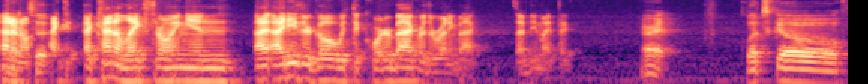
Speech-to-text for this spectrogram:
I don't know. I, I kind of like throwing in. I, I'd either go with the quarterback or the running back. That'd be my pick. All right, let's go.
